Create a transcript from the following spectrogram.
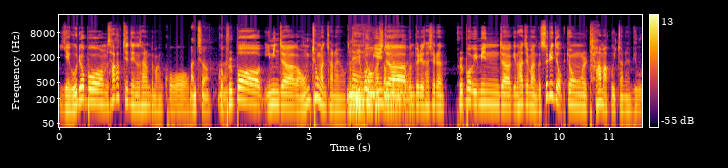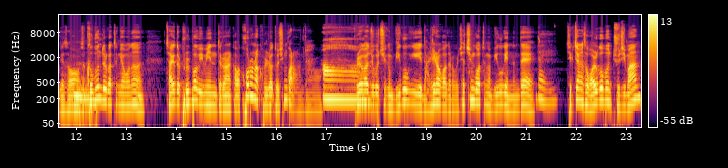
이게 의료보험 사각지대 있는 사람도 많고 많죠. 그 예. 불법 이민자가 엄청 많잖아요. 그 네. 불법 이민자분들이 사실은 불법 이민자긴 하지만 그 3D 업종을 다 맡고 있잖아요. 미국에서. 그래서 음. 그분들 같은 경우는 자기들 불법 이민 드러날까봐 코로나 걸려도 신고를 안 한대요. 아. 그래가지고 지금 미국이 난리라고 하더라고요. 제 친구 같은 건 미국에 있는데 네. 직장에서 월급은 주지만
